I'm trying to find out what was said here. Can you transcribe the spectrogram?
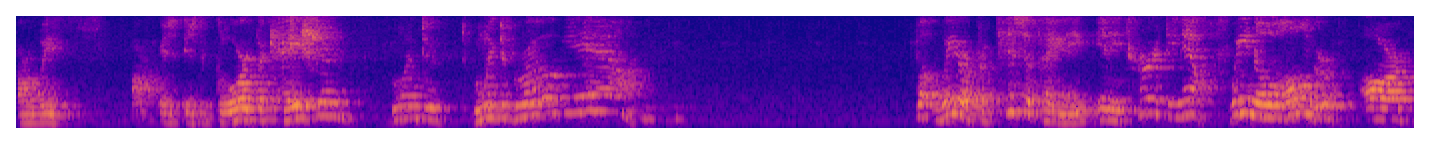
Are we, are, is, is the glorification going to going to grow? Yeah. But we are participating in eternity now. We no longer are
